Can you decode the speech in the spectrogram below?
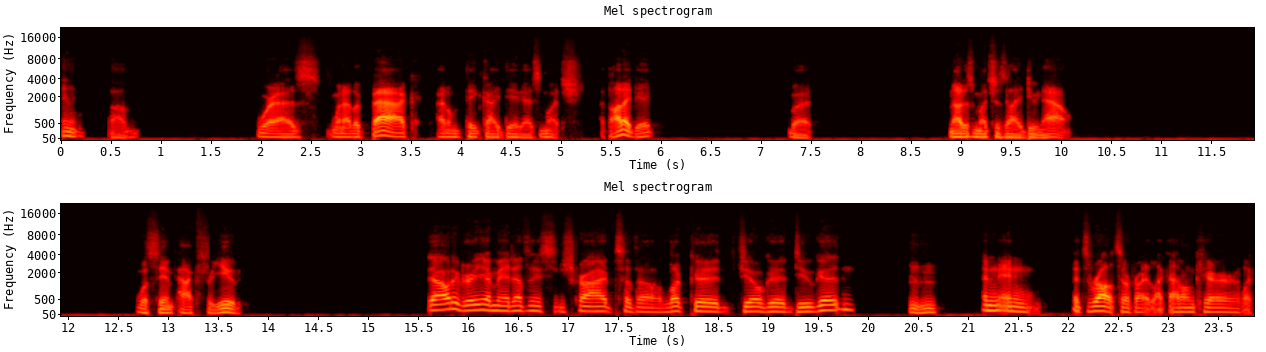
Mm. Um, Whereas when I look back, I don't think I did as much. I thought I did, but not as much as I do now. What's the impact for you? Yeah, I would agree. I mean, I definitely subscribe to the look good, feel good, do good. Mm-hmm. And and it's relative, right? Like I don't care, like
